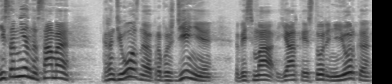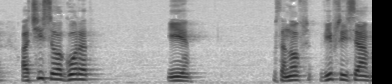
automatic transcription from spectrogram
Несомненно, самое грандиозное пробуждение весьма яркой истории Нью-Йорка очистило город и установившийся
